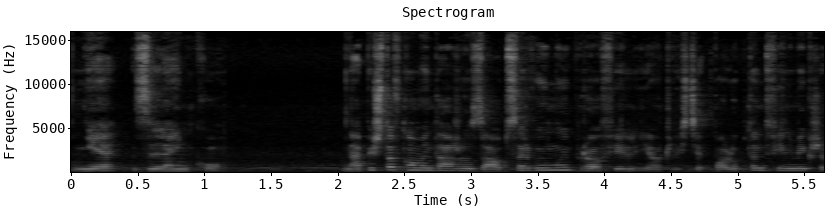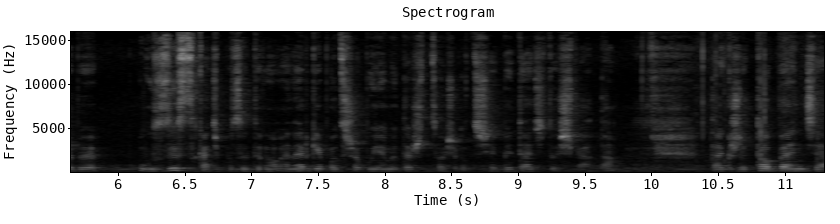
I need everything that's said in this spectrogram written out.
nie z lęku. Napisz to w komentarzu, zaobserwuj mój profil i oczywiście polub ten filmik, żeby uzyskać pozytywną energię, potrzebujemy też coś od siebie dać do świata. Także to będzie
